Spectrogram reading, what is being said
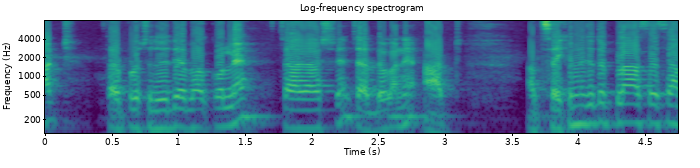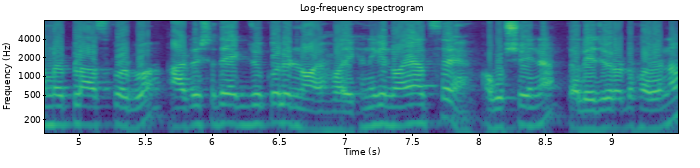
আট, তারপর হচ্ছে দিয়ে ভাগ করলে চার আসে, চার দোকানে আট। আচ্ছা এখানে যদি প্লাস আছে, আমরা প্লাস করব। আটের সাথে এক যোগ করলে নয় হয়। এখানে কি নয় আছে? অবশ্যই না, তাহলে এই জোড়াটা হবে না।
